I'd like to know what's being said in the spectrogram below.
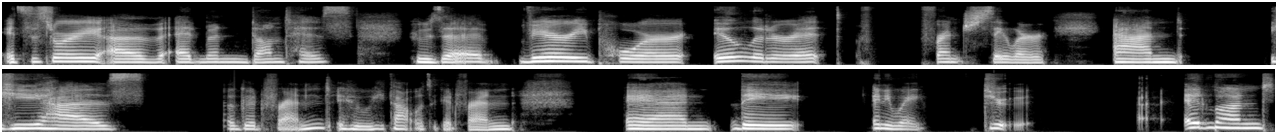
it's the story of Edmond Dantes, who's a very poor, illiterate French sailor. And he has a good friend who he thought was a good friend. And they, anyway, through Edmond,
